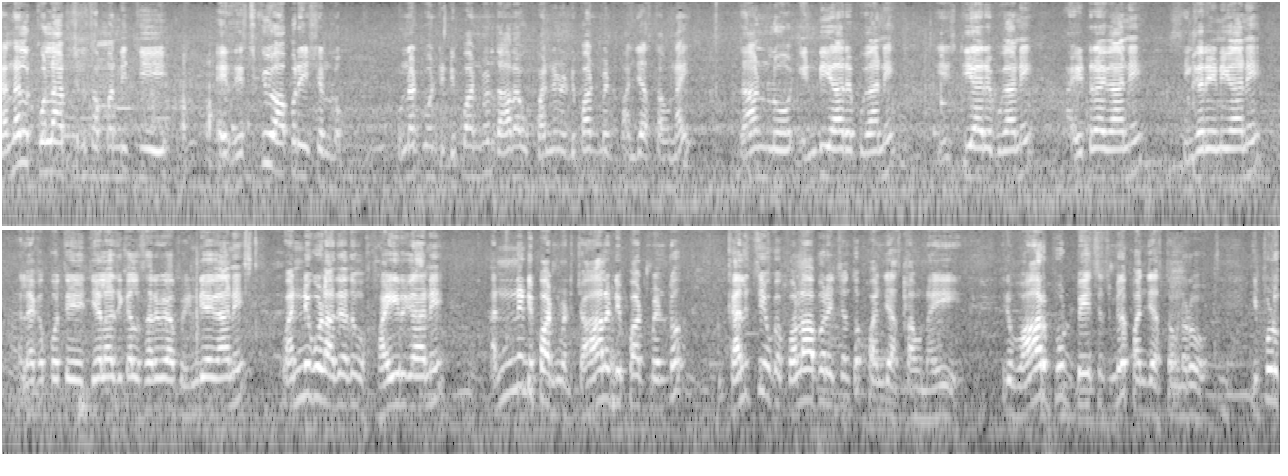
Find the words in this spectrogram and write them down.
టనల్ కొలాప్స్కి సంబంధించి రెస్క్యూ ఆపరేషన్లో ఉన్నటువంటి డిపార్ట్మెంట్ దాదాపు పన్నెండు డిపార్ట్మెంట్ పనిచేస్తూ ఉన్నాయి. దానిలో ఎన్డీఆర్ఎఫ్ కానీ ఎస్డీఆర్ఎఫ్ కానీ హైడ్రా కానీ సింగరేణి కానీ లేకపోతే జియలాజికల్ సర్వే ఆఫ్ ఇండియా కానీ ఇవన్నీ కూడా అదే అదే ఫైర్ కానీ అన్ని డిపార్ట్మెంట్ చాలా డిపార్ట్మెంట్లు కలిసి ఒక కొలాబరేషన్తో పనిచేస్తూ ఉన్నాయి. ఇది వార్ ఫుడ్ బేసిస్ మీద పనిచేస్తూ ఉన్నారు. ఇప్పుడు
